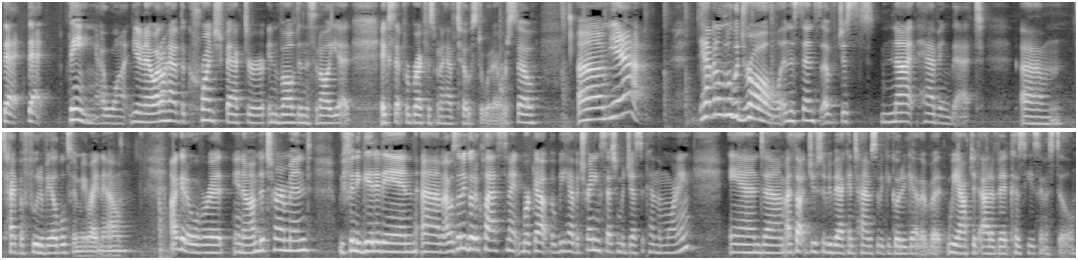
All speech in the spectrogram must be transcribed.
that, that thing I want. You know, I don't have the crunch factor involved in this at all yet, except for breakfast when I have toast or whatever. So, um, yeah, having a little withdrawal in the sense of just not having that um, type of food available to me right now. I'll get over it. You know, I'm determined. We finna get it in. Um, I was gonna go to class tonight and work out, but we have a training session with Jessica in the morning, and um, I thought Juice would be back in time so we could go together, but we opted out of it because he's gonna still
